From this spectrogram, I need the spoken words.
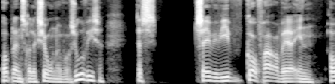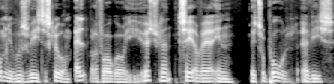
oplandsredaktioner og vores ugeviser, der sagde vi, at vi går fra at være en omnibusavis, der skriver om alt, hvad der foregår i Østjylland, til at være en metropolavis,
